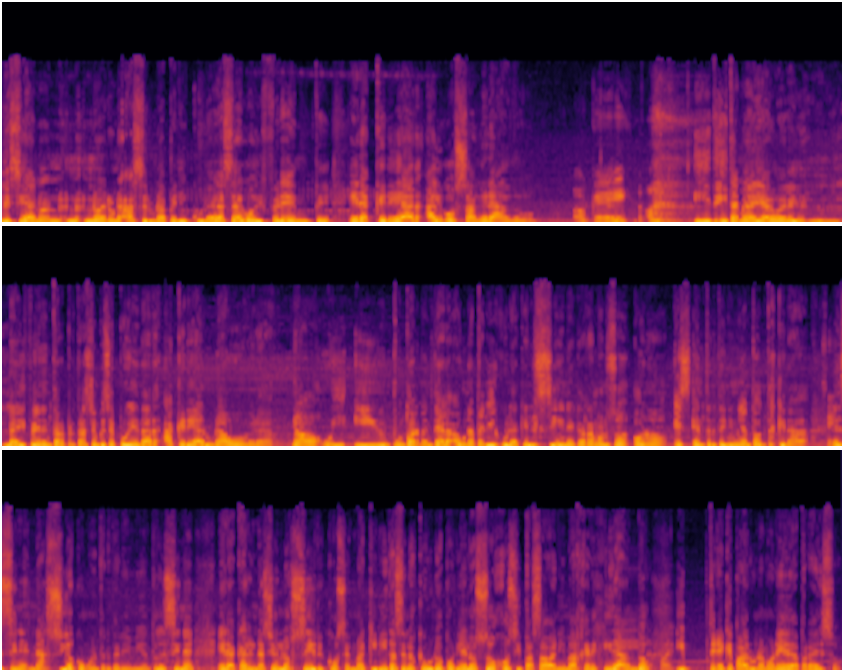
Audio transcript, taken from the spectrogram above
decía, no, no- no era una- hacer una película, era hacer algo diferente, era crear algo sagrado. Ok. Y, y también hay algo de la, la diferente interpretación que se puede dar a crear una obra. ¿no? Y, y puntualmente a, la- a una película, que el cine, querramos nosotros o no, es entretenimiento antes que nada. Sí. El cine nació como entretenimiento. El cine era caro y nació en los circos, en maquinitas en los que uno ponía los ojos y pasaban imágenes girando Sí, y tenía que pagar una moneda para eso.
